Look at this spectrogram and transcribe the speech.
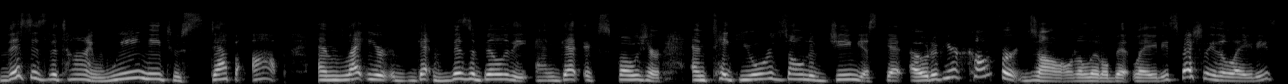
this is the time. We need to step up and let your get visibility and get exposure and take your zone of genius. Get out of your comfort zone a little bit ladies especially the ladies.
